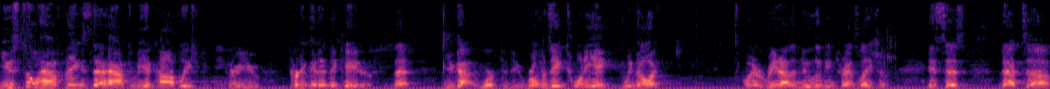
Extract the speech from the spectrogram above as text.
You still have things that have to be accomplished through you. Pretty good indicator that you got work to do. Romans 8 28, we know it. I'm going to read out the New Living Translation. It says that, uh,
